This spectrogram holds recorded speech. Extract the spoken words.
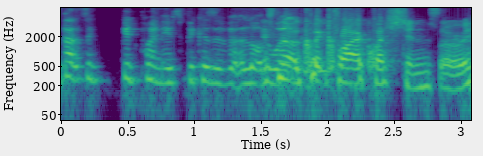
that's a good point it's because of a lot of It's not a quick fire question, sorry.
